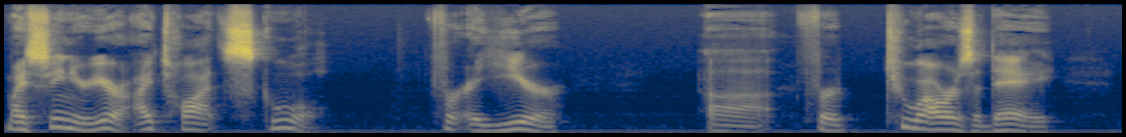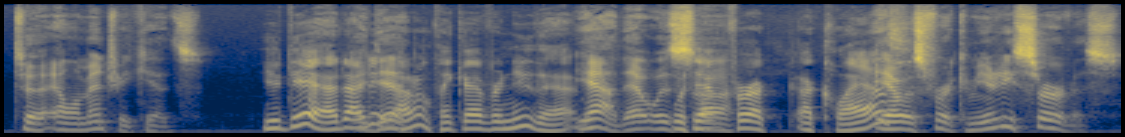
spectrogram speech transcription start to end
My senior year, I taught school for a year uh, for two hours a day to elementary kids. You did. I, I did. did. I don't think I ever knew that. Yeah, that was, Was that uh, for a, a class? Yeah, it was for community service.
